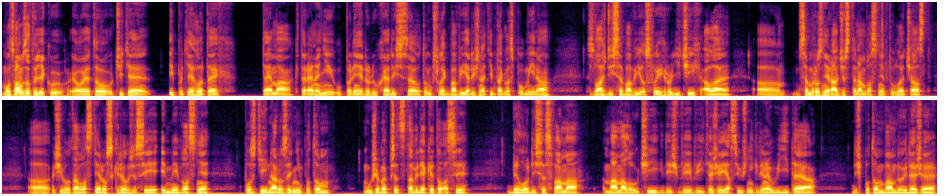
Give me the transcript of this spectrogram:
moc vám za to děkuju. Jo, je to určitě i po těch letech téma, které není úplně jednoduché, když se o tom člověk baví a když nad tím takhle vzpomíná, zvlášť když se baví o svých rodičích, ale uh, jsem hrozně rád, že jste nám vlastně tuhle část uh, života vlastně rozkryl, že si i my vlastně později narození potom můžeme představit, jak je to asi bylo, když se s váma máma loučí, když vy víte, že ji asi už nikdy neuvidíte a když potom vám dojde, že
